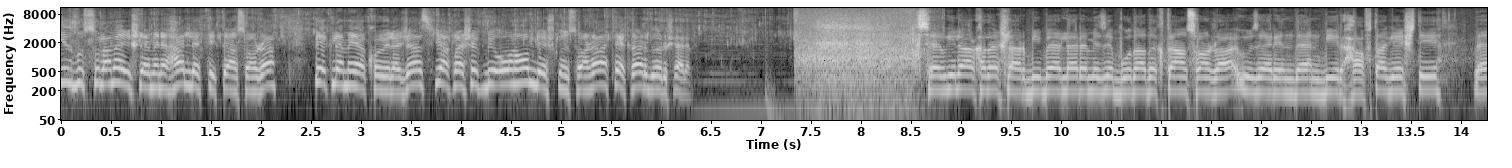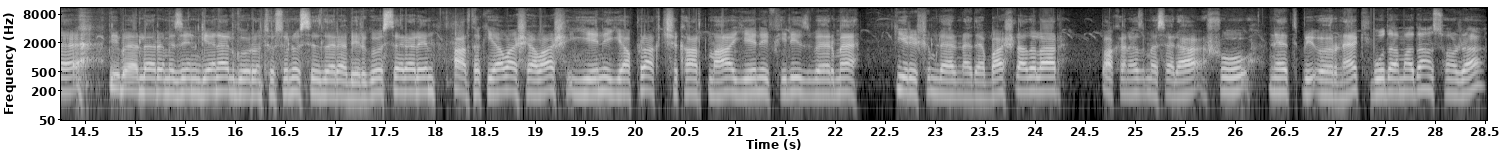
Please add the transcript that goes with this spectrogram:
Biz bu sulama işlemini hallettikten sonra beklemeye koyulacağız. Yaklaşık bir 10-15 gün sonra tekrar görüşelim. Sevgili arkadaşlar biberlerimizi budadıktan sonra üzerinden bir hafta geçti ve biberlerimizin genel görüntüsünü sizlere bir gösterelim. Artık yavaş yavaş yeni yaprak çıkartma, yeni filiz verme girişimlerine de başladılar. Bakınız mesela şu net bir örnek. Budamadan sonra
